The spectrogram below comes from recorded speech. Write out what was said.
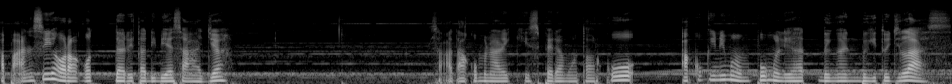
Apaan sih orang aku dari tadi biasa aja? Saat aku menariki sepeda motorku, aku kini mampu melihat dengan begitu jelas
